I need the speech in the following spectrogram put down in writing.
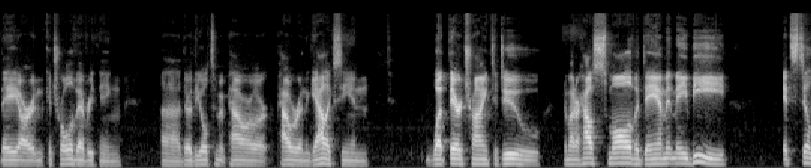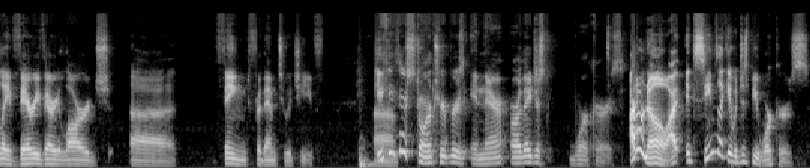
They are in control of everything. Uh, they're the ultimate power power in the galaxy, and what they're trying to do, no matter how small of a dam it may be, it's still a very very large uh, thing for them to achieve. Do you um, think there's stormtroopers in there, or are they just workers? I don't know. I, it seems like it would just be workers.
